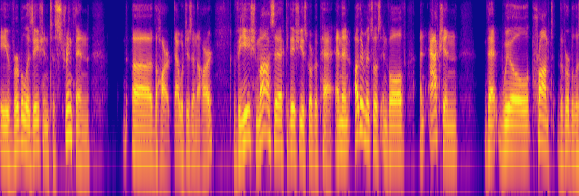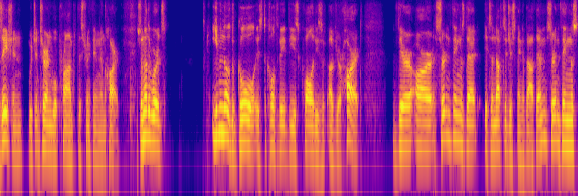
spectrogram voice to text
a verbalization to strengthen uh, the heart, that which is in the heart. And then other mitzvos involve an action that will prompt the verbalization, which in turn will prompt the strengthening in the heart. So, in other words, even though the goal is to cultivate these qualities of, of your heart, there are certain things that it's enough to just think about them, certain things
